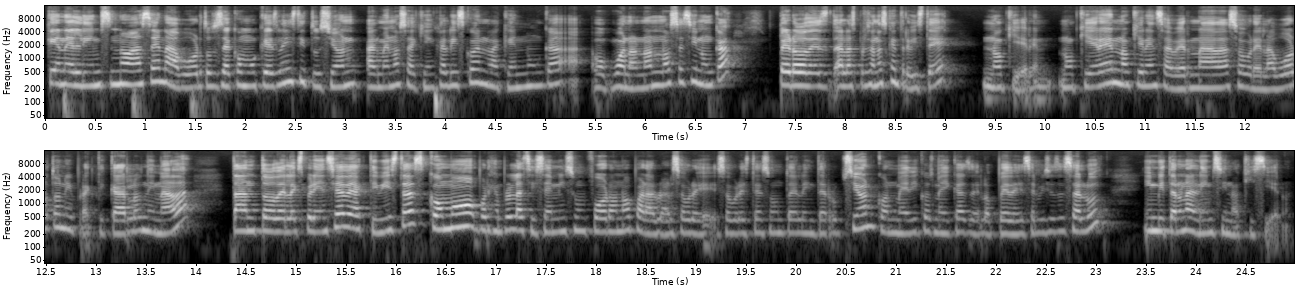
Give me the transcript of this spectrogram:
que en el IMSS no hacen abortos, o sea, como que es la institución, al menos aquí en Jalisco, en la que nunca, bueno, no, no sé si nunca, pero a las personas que entrevisté no quieren, no quieren, no quieren saber nada sobre el aborto, ni practicarlos, ni nada. Tanto de la experiencia de activistas como, por ejemplo, la CISEM hizo un foro, ¿no? Para hablar sobre, sobre este asunto de la interrupción con médicos, médicas del OPD, Servicios de Salud. Invitaron al IMSS y no quisieron.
